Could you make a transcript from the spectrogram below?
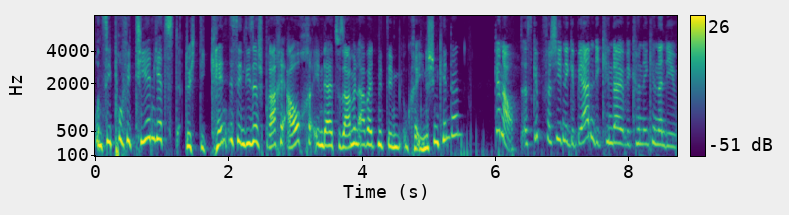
Und Sie profitieren jetzt durch die Kenntnisse in dieser Sprache auch in der Zusammenarbeit mit den ukrainischen Kindern? Genau, es gibt verschiedene Gebärden. Die Kinder, wir können den Kindern die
